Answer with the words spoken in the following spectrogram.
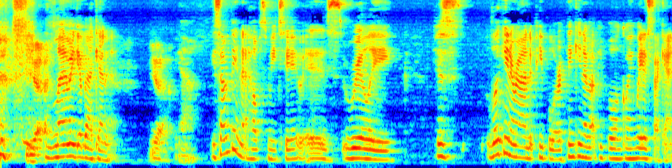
Yeah. Let me get back in it. Yeah. Yeah. Something that helps me too is really just looking around at people or thinking about people and going, wait a second.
